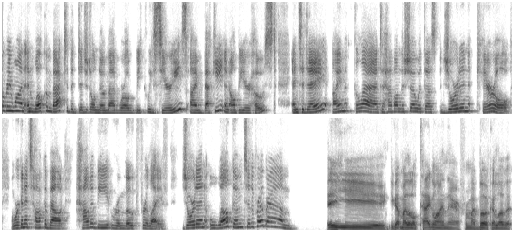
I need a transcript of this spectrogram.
everyone, and welcome back to the Digital Nomad World Weekly Series. I'm Becky, and I'll be your host. And today I'm glad to have on the show with us Jordan Carroll. We're going to talk about how to be remote for life. Jordan, welcome to the program. Hey, you got my little tagline there from my book. I love it.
